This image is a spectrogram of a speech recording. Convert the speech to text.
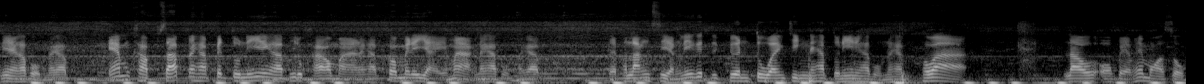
เนี่ยครับผมนะครับแอมขับซับนะครับ เป็นตัวนี้นะครับที่ลูกค้าเอามานะครับ ก็ไม่ได้ใหญ่มากนะครับผมนะครับ แต่พลังเสียงนี่ก็เกินตัวจริงๆนะครับ ตัวนี้นะครับผมนะครับ เพราะว่าเราออกแบบให้เหมาะสม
